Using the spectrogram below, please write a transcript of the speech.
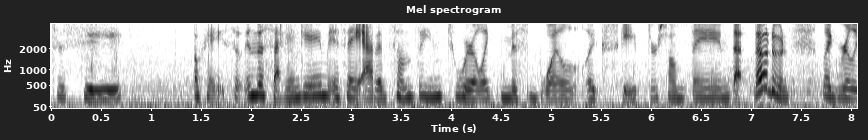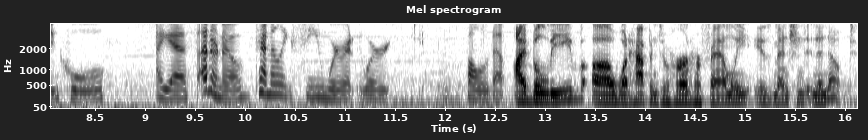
to see. Okay, so in the second game, if they added something to where like Miss Boyle like, escaped or something, that that would have been like really cool. I guess I don't know, kind of like seeing where it where it followed up. I believe uh, what happened to her and her family is mentioned in a note.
